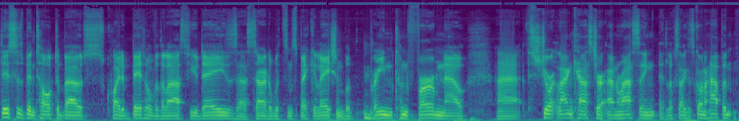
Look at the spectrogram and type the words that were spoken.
this has been talked about quite a bit over the last few days. Uh, started with some speculation, but mm. confirmed now. Uh, Stuart Lancaster and Racing. It looks like it's going to happen.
